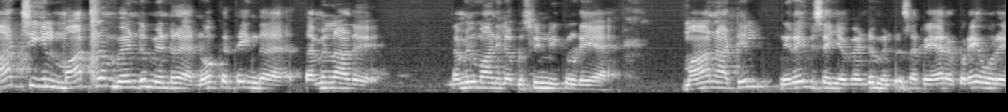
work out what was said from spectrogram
ஆட்சியில் மாற்றம் வேண்டும் என்ற நோக்கத்தை இந்த தமிழ்நாடு தமிழ் மாநில முஸ்லீம் லீக்கினுடைய மாநாட்டில் நிறைவு செய்ய வேண்டும் என்று சற்று ஏறக்குறைய ஒரு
